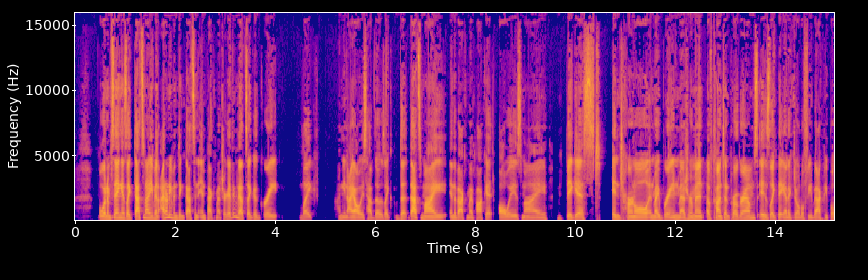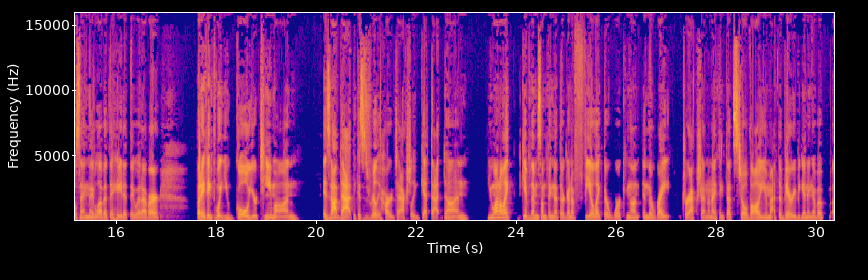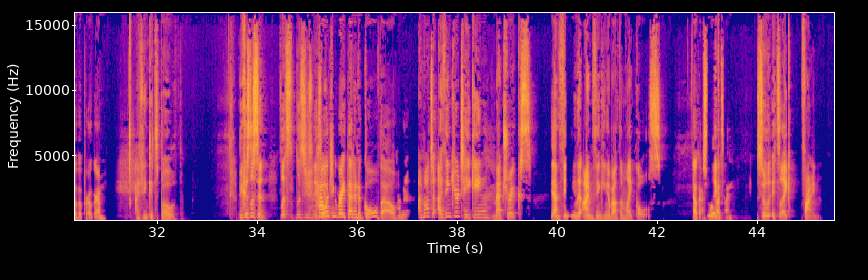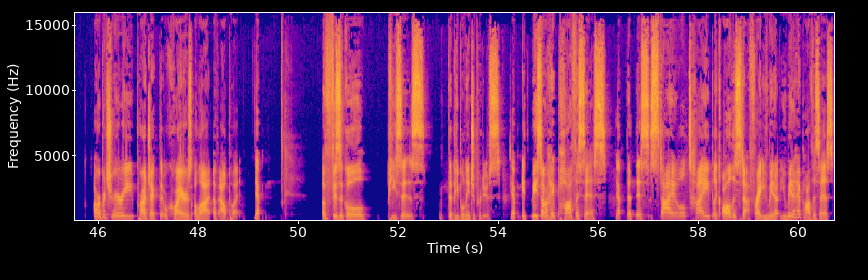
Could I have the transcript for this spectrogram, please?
But what I'm saying is like that's not even I don't even think that's an impact metric. I think that's like a great like I mean, I always have those. Like that that's my in the back of my pocket, always my biggest internal in my brain measurement of content programs is like the anecdotal feedback, people saying they love it, they hate it, they whatever. But I think what you goal your team on is not that because it's really hard to actually get that done. You want to like give them something that they're going to feel like they're working on in the right direction. And I think that's still volume at the very beginning of a of a program. I think it's both. Because listen, let's let's use an How would you write that in a goal though? I'm, gonna, I'm not. I think you're taking metrics Yeah. and thinking that I'm thinking about them like goals. Okay. So like, that's fine. so it's like fine, arbitrary project that requires a lot of output. Yep. Of physical pieces that people need to produce. Yep. It's based on a hypothesis. Yep. That this style, type, like all this stuff, right? You've made a you made a hypothesis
